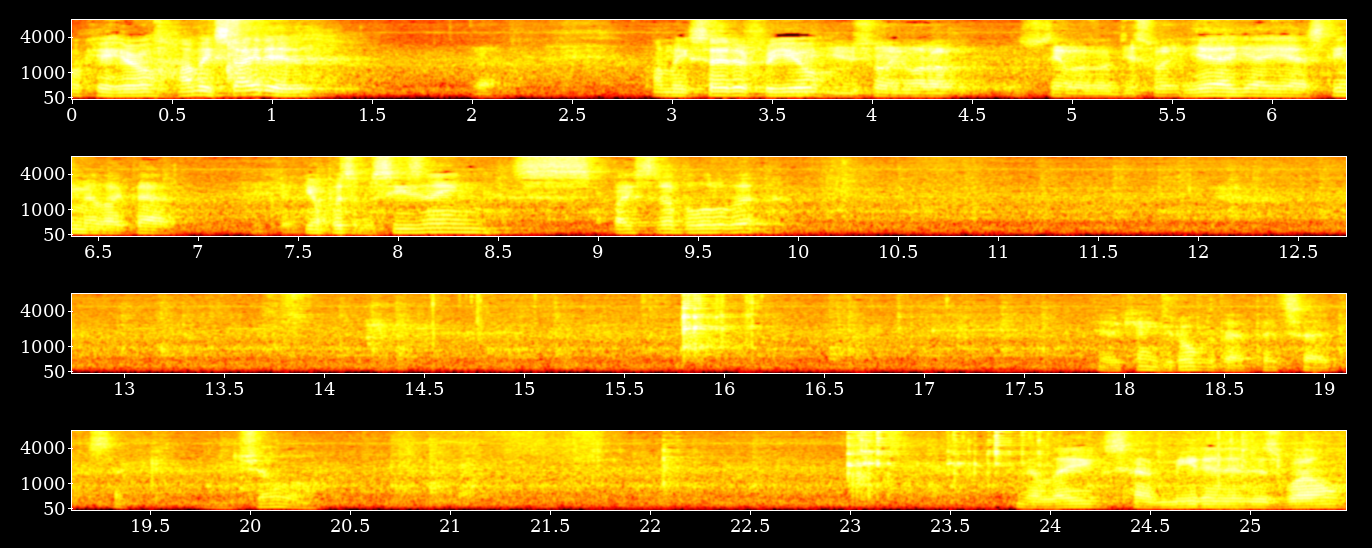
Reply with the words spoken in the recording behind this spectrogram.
Okay, Hiro, I'm excited. I'm excited for you. You sure you wanna steam it this way? Yeah, yeah, yeah. Steam it like that. Okay. You gonna put some seasoning, spice it up a little bit. Yeah, I can't get over that. That's that. It's like Jello. And the legs have meat in it as well.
